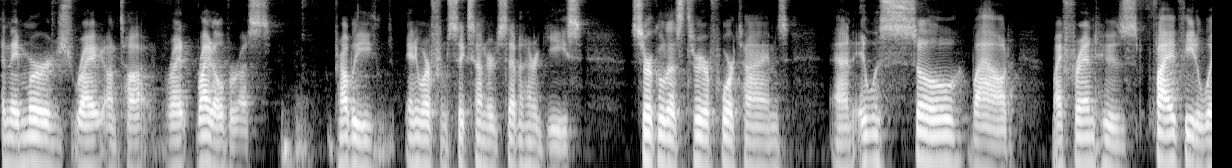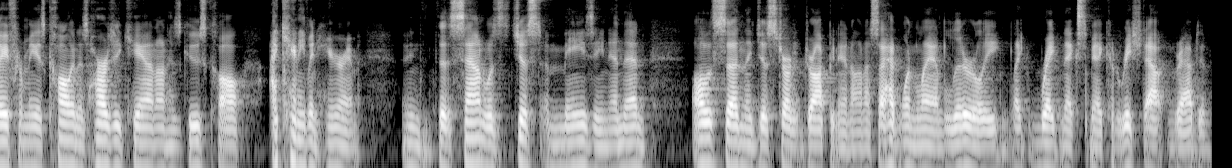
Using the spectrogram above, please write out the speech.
and they merged right on top, right, right over us. Probably anywhere from 600, 700 geese, circled us three or four times, and it was so loud my friend who's five feet away from me is calling as hard as he can on his goose call. I can't even hear him. I mean, the sound was just amazing. And then all of a sudden, they just started dropping in on us. I had one land literally like right next to me. I could have reached out and grabbed him.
